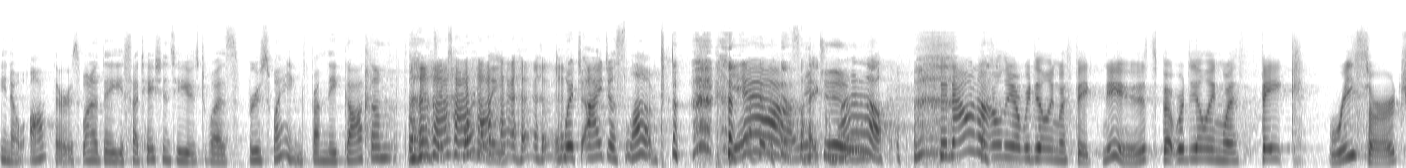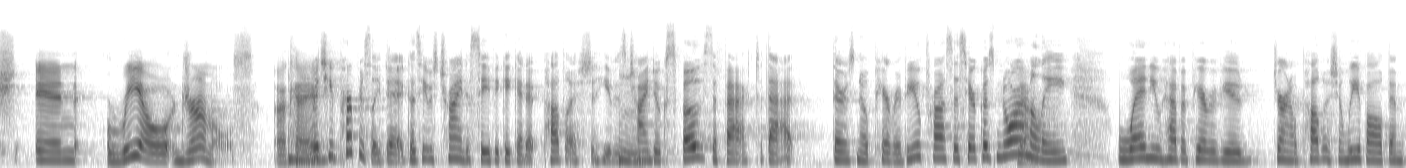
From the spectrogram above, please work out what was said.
you know, authors, one of the citations he used was Bruce Wayne from the Gotham Forensics Quarterly, which I just loved. Yeah, it's me like, too. wow. So now not only are we dealing with fake news, but we're dealing with fake research in real journals. Okay. Which he purposely did because he was trying to see if he could get it published, and he was trying to expose the fact that there's no peer review process here. Because normally, when you have a peer-reviewed journal published, and we've all been,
